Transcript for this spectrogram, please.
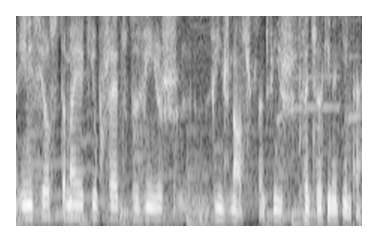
iniciou-se também aqui o projeto de vinhos, vinhos nossos, portanto, vinhos feitos aqui na Quinta.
